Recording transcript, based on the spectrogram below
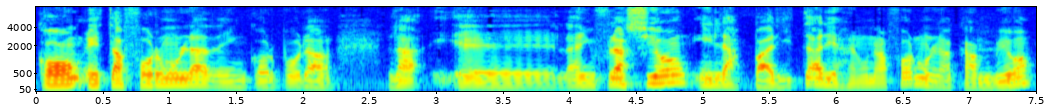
con esta fórmula de incorporar la, eh, la inflación y las paritarias en una fórmula cambió.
